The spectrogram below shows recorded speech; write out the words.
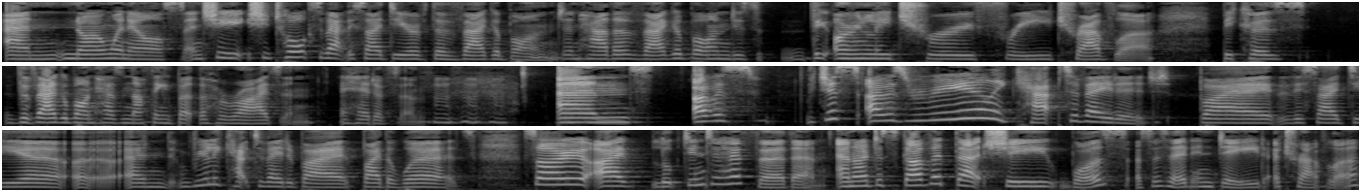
and no one else. And she, she talks about this idea of the vagabond and how the vagabond is the only true free traveler because the vagabond has nothing but the horizon ahead of them. and I was just, I was really captivated by this idea uh, and really captivated by by the words. So I looked into her further and I discovered that she was, as I said, indeed a traveller,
